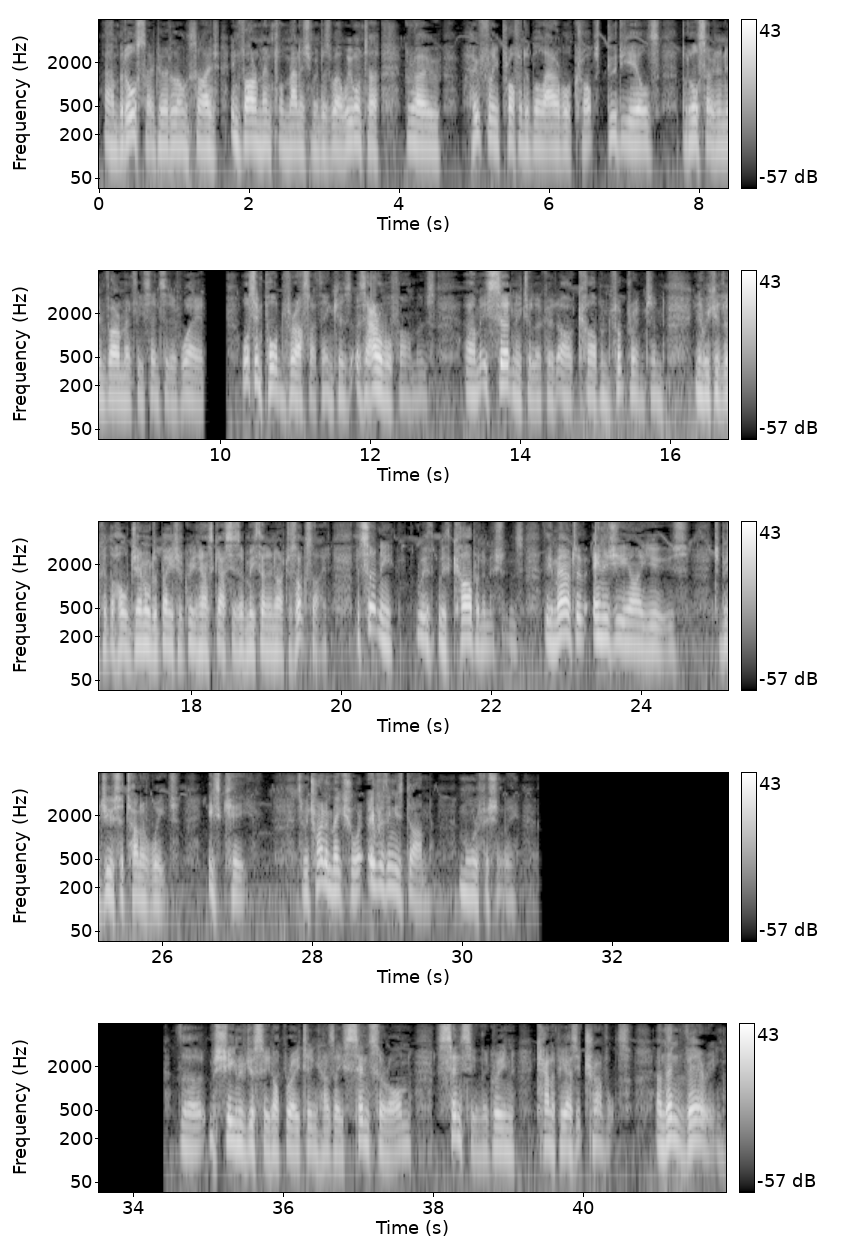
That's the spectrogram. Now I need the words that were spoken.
um, but also do it alongside environmental management as well. We want to grow hopefully profitable arable crops, good yields, but also in an environmentally sensitive way. What's important for us, I think, as, as arable farmers, um, is certainly to look at our carbon footprint. And, you know, we could look at the whole general debate of greenhouse gases of methane and nitrous oxide. But certainly with, with carbon emissions, the amount of energy I use to produce a tonne of wheat is key. So we're trying to make sure everything is done more efficiently. The machine we've just seen operating has a sensor on, sensing the green canopy as it travels, and then varying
